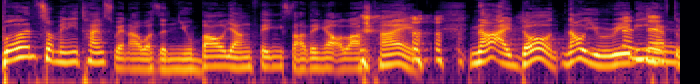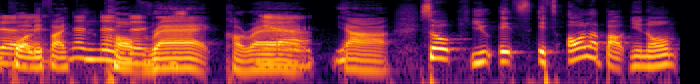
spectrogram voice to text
burned so many times when I was a new Bao Yang thing starting out last time. now I don't. Now you really have to qualify. correct, correct. Yeah. yeah. So you it's it's all about, you know,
